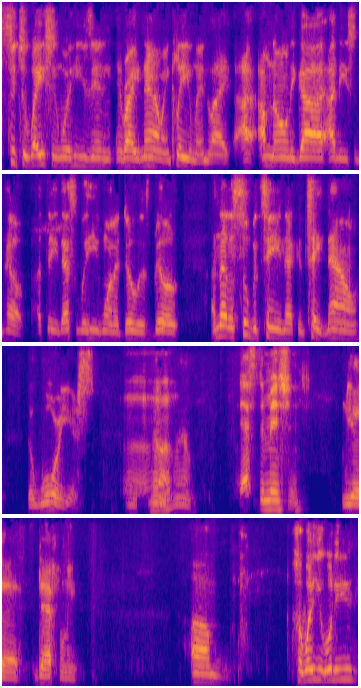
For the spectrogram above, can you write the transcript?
situation where he's in right now in Cleveland. Like I, I'm the only guy. I need some help. I think that's what he want to do is build another super team that can take down the Warriors. Mhm. You know That's the mission. Yeah, definitely. Um, so what do you what do you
